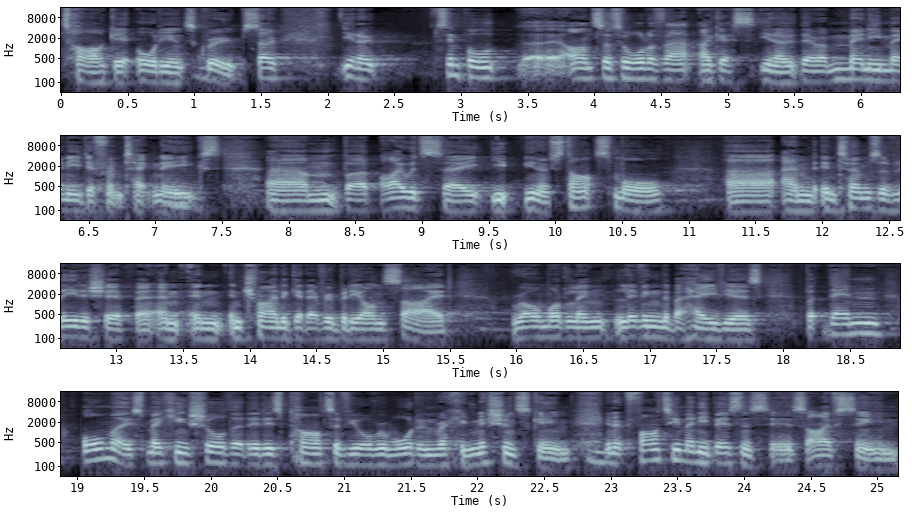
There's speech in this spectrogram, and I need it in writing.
target audience group. So, you know, simple uh, answer to all of that, I guess you know there are many, many different techniques, um, but I would say you, you know start small. Uh, and in terms of leadership and in trying to get everybody on side, role modeling, living the behaviors, but then almost making sure that it is part of your reward and recognition scheme. You know, far too many businesses I've seen,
